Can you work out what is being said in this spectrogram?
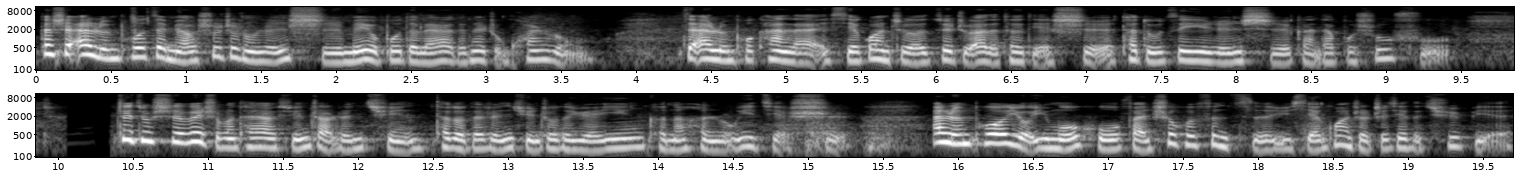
但是爱伦坡在描述这种人时，没有波德莱尔的那种宽容。在爱伦坡看来，写逛者最主要的特点是他独自一人时感到不舒服。这就是为什么他要寻找人群。他躲在人群中的原因可能很容易解释。艾伦坡有意模糊反社会分子与闲逛者之间的区别。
